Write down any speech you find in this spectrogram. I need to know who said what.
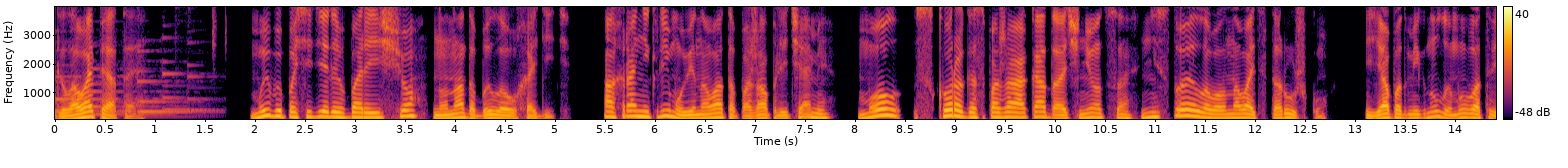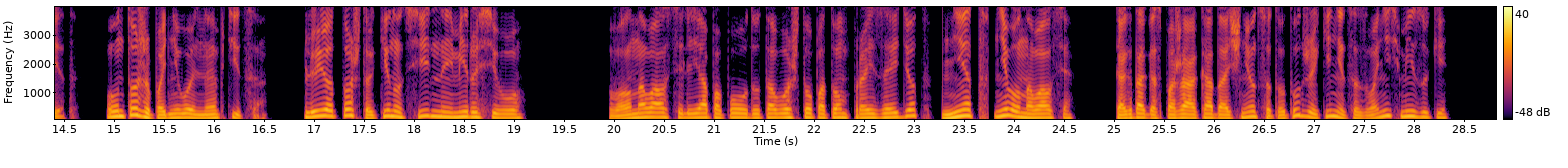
Speaker 1: Глава пятая. Мы бы посидели в баре еще, но надо было уходить. Охранник Лиму виновато пожал плечами. Мол, скоро госпожа Акада очнется, не стоило волновать старушку. Я подмигнул ему в ответ. Он тоже подневольная птица. Клюет то, что кинут сильные мира сего. Волновался ли я по поводу того, что потом произойдет? Нет, не волновался. Когда госпожа Акада очнется, то тут же кинется звонить Мизуки.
